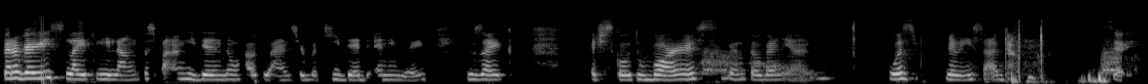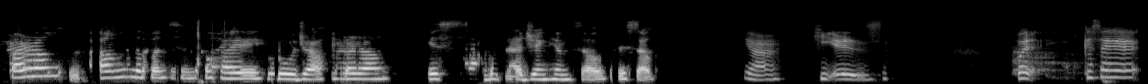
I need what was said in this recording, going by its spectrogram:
pero very slightly lang. Tapos parang he didn't know how to answer but he did anyway. He was like I just go to bars ganito ganyan. It was really sad. So, Parang ang napansin ko kay Bojack, mm. parang is sabotaging himself, himself. yeah he is. But kasi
